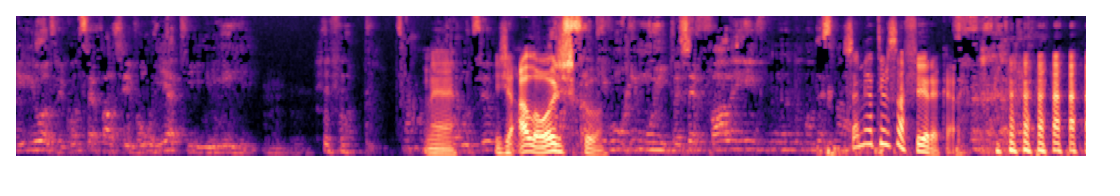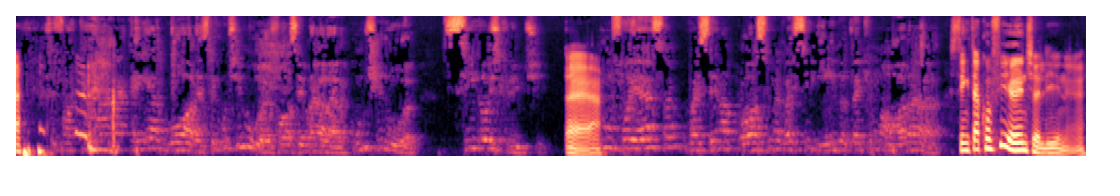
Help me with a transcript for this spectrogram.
e outro, e quando você fala assim, vamos rir aqui, e ninguém ri. É. Já, lógico. Isso é minha terça-feira, cara. Você fala, caraca, e agora? Você continua. Eu falo assim pra galera, continua. siga o script. É. Não foi essa, vai ser na próxima, vai seguindo até que uma hora. Você tem que estar confiante ali, né?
